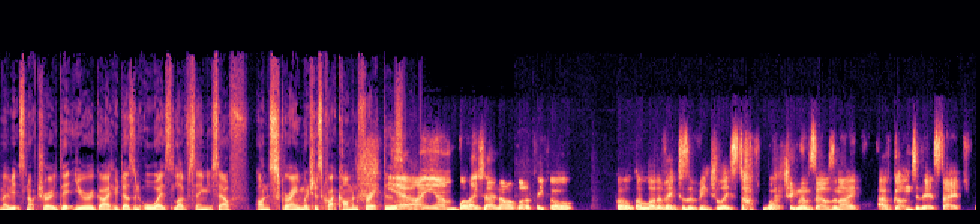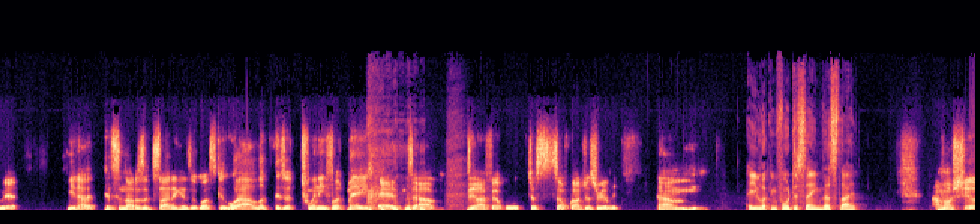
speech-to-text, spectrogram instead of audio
maybe it's not true, that you're a guy who doesn't always love seeing yourself on screen, which is quite common for actors. Yeah, I um. Well, actually, I know a lot of people. Well, a lot of actors eventually stop watching themselves, and I I've gotten to that stage where, you know, it's not as exciting as it was. To wow, look, there's a twenty foot me, and um, then I felt just self conscious. Really, um, Are you looking forward to seeing this, though? I'm not sure.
